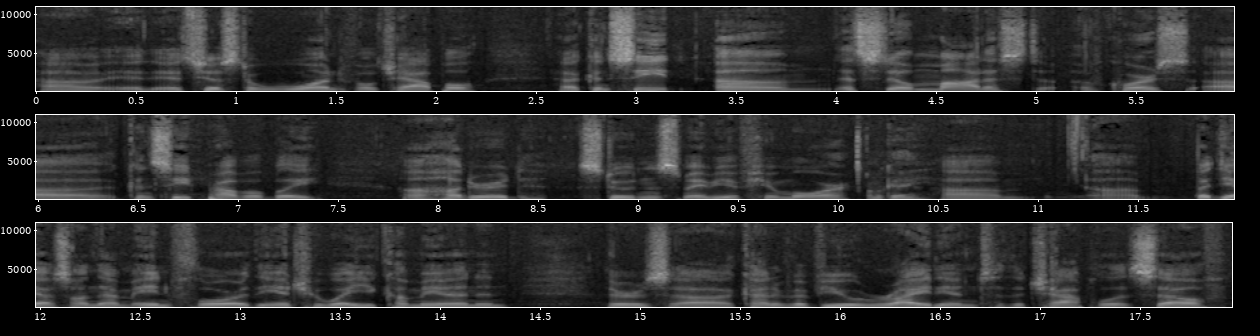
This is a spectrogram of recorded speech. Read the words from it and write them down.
uh, it, it's just a wonderful chapel. Uh, conceit, um, it's still modest, of course. Uh, conceit probably a hundred students, maybe a few more. Okay. Um, uh, but yes, on that main floor, the entryway, you come in, and there's uh, kind of a view right into the chapel itself.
